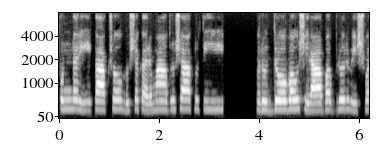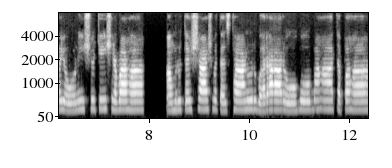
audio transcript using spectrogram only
पुण्डरीकाक्षो वृषकर्मा वृषाकृतिः। रुद्रो बहुशिरा बभ्रुर्विश्वयोनिषुचिश्रवः अमृतः शाश्वतस्थाणुर्वरारोहो महातपः।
